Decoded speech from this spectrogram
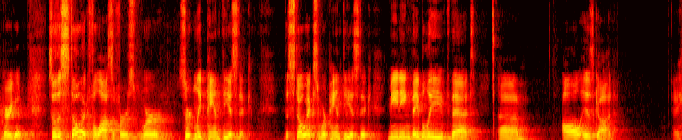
Very good. So the Stoic philosophers were certainly pantheistic. The Stoics were pantheistic, meaning they believed that um, all is God. Okay?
